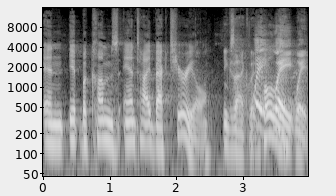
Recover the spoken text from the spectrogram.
and it becomes antibacterial. Exactly. Wait, wait, wait.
